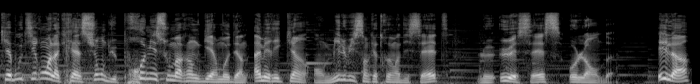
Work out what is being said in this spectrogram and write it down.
qui aboutiront à la création du premier sous-marin de guerre moderne américain en 1897, le USS Holland. Et là,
